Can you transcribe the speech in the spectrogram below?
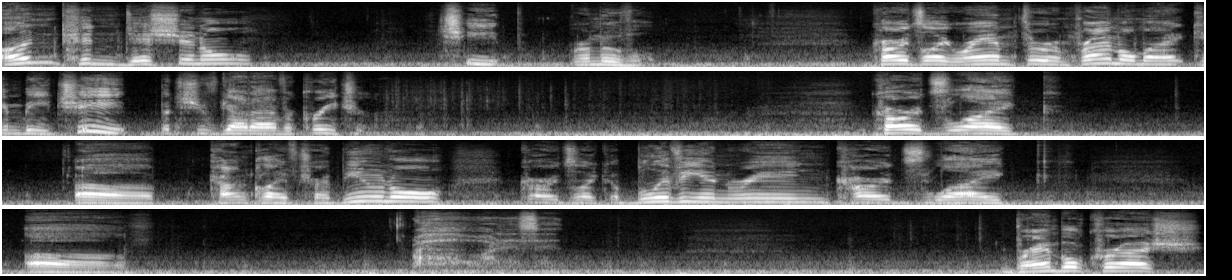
unconditional cheap removal? Cards like ram through and primal might can be cheap but you've got to have a creature. Cards like uh, conclave tribunal cards like oblivion ring cards like uh, oh what is it Bramble Crush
